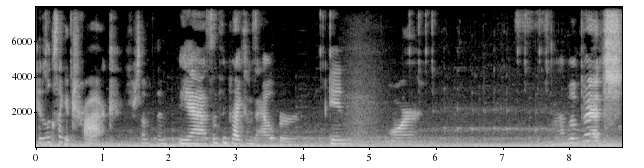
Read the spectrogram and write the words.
It looks like a track or something. Yeah, something probably comes out or In or of a bitch.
